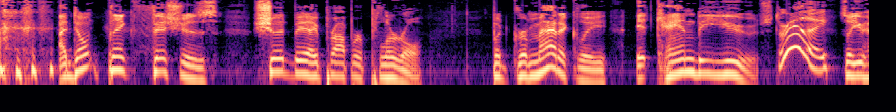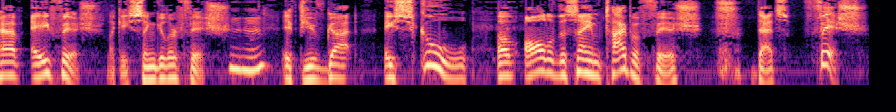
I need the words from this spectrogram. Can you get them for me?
I don't think fishes should be a proper plural, but grammatically it can be used. Really? So you have a fish, like a singular fish. Mhm. If you've got a school of all of the same type of fish, that's fish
